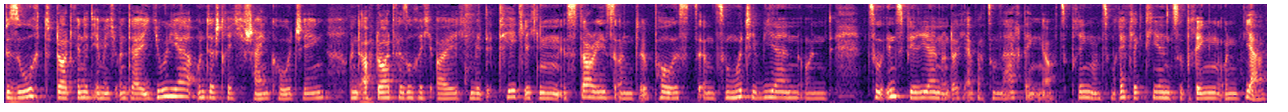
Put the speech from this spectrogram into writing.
besucht. Dort findet ihr mich unter julia-scheincoaching und auch dort versuche ich euch mit täglichen Stories und Posts ähm, zu motivieren und zu inspirieren und euch einfach zum Nachdenken auch zu bringen und zum Reflektieren zu bringen. Und ja,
